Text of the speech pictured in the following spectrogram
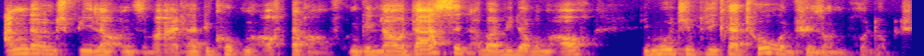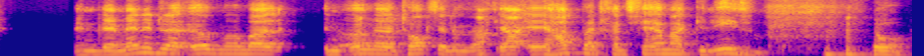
anderen Spieler und so weiter, die gucken auch darauf. Und genau das sind aber wiederum auch die Multiplikatoren für so ein Produkt. Wenn der Manager irgendwann mal in irgendeiner Talksendung sagt, ja, er hat bei Transfermarkt gelesen, so,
